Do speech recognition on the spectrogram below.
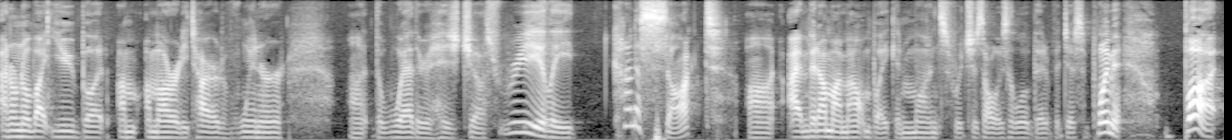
I don't know about you, but I'm I'm already tired of winter. Uh, the weather has just really kind of sucked. Uh, I haven't been on my mountain bike in months, which is always a little bit of a disappointment. But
